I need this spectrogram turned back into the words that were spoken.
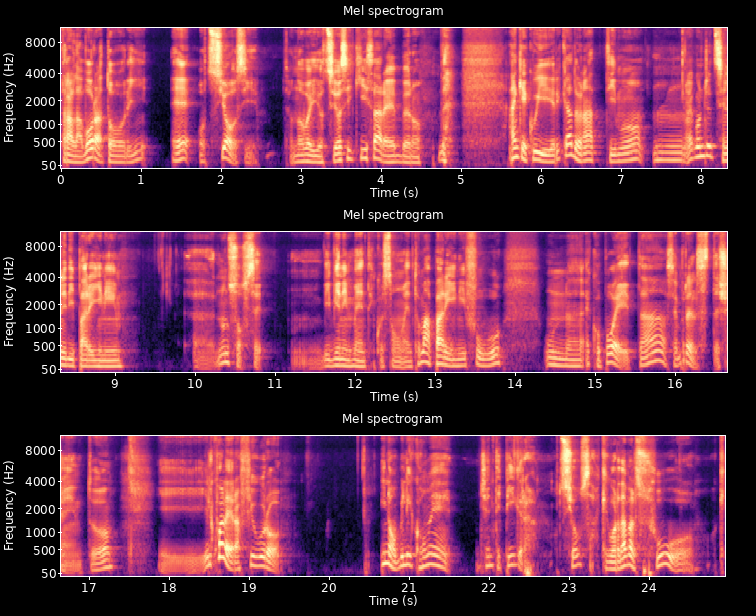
tra lavoratori e oziosi. Secondo voi gli oziosi chi sarebbero? Anche qui ricade un attimo mh, mm, la concezione di Parini. Eh, non so se mm, vi viene in mente in questo momento, ma Parini fu un ecco, poeta, sempre del Settecento, il quale raffigurò i nobili come gente pigra, oziosa, che guardava il suo, ok?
